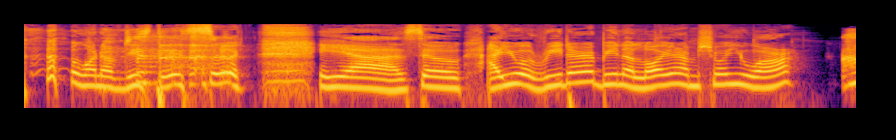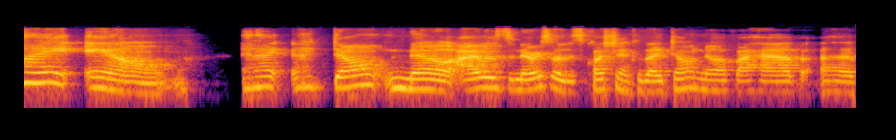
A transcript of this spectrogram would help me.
one of these days soon. yeah. So are you a reader, being a lawyer? I'm sure you are. I am. And I, I don't know. I was nervous about this question because I don't know if I have a,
